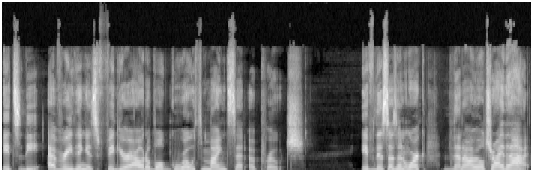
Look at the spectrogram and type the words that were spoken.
It's the everything is figure outable growth mindset approach. If this doesn't work, then I will try that.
